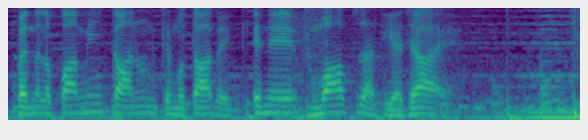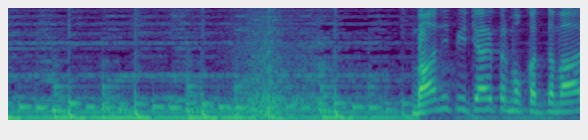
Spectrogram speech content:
बैन अवी कानून के मुताबिक इन्हें मुआवजा दिया जाए। बानी पीटीआई पर मुकदमा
